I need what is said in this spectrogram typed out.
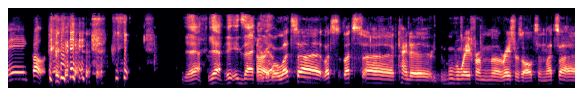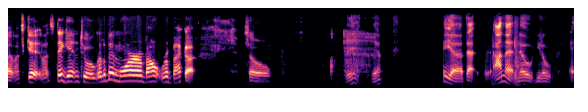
big boat. yeah, yeah, exactly. All right, well let's uh let's let's uh kind of move away from uh, race results and let's uh let's get let's dig into a little bit more about Rebecca. So yeah, yeah. Hey, uh, that on that note, you know, eh,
